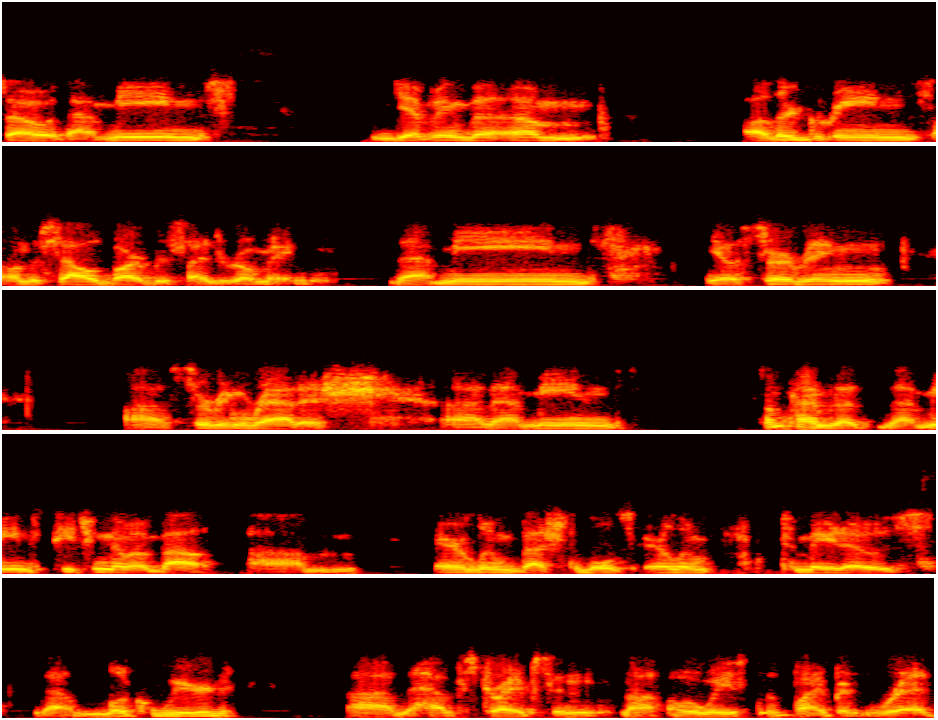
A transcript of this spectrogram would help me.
So that means giving them other greens on the salad bar besides romaine. That means, you know, serving uh, serving radish. Uh, that means sometimes that, that means teaching them about um, heirloom vegetables, heirloom tomatoes that look weird, uh, that have stripes and not always the vibrant red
